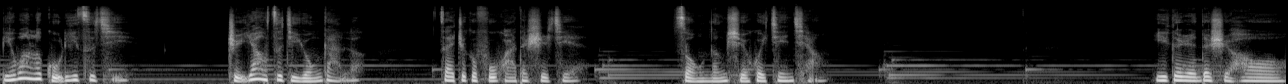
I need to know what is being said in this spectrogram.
别忘了鼓励自己，只要自己勇敢了，在这个浮华的世界，总能学会坚强。一个人的时候，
